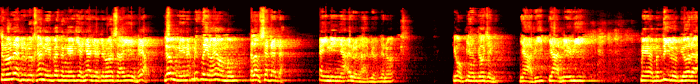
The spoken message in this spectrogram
ကျွန်တော်လည်းအတူတူခန်းနေပဲငယ်ကြီးညကျကျွန်တော်စာရေးဟဲ့လုံမနေနဲ့မသိတော့ရမှာမဟုတ်ဘူးဒါတော့ဆက်တတ်တာ အဲ့နေညာအဲ့လိုလာပြောကျွန်တော်ဒီကောင်ပြန်ပြောချင်တယ်ရပြီရနေပြီမင်းကမသိလို့ပြောတာ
